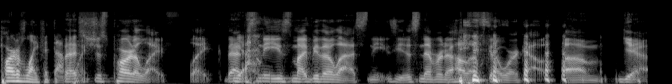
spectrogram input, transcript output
part of life at that that's point. just part of life. Like that Yeah. sneeze might be their last sneeze. You just never know how that's gonna work out. Um, yeah.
